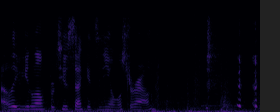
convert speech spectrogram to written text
I leave you alone for two seconds and you almost drowned.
